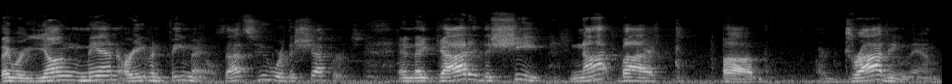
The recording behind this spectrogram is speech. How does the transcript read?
They were young men or even females. That's who were the shepherds. And they guided the sheep not by uh, driving them,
